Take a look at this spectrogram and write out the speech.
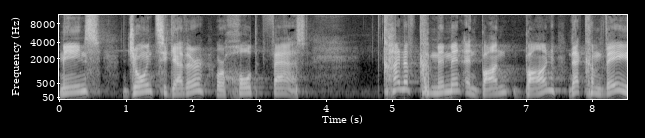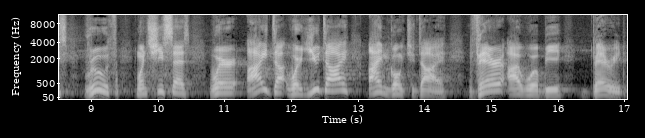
means joined together or hold fast. Kind of commitment and bond, bond that conveys Ruth when she says, Where I die, where you die, I'm going to die. There I will be buried.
